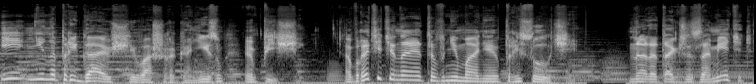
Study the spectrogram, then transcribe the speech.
и не напрягающей ваш организм пищей. Обратите на это внимание при случае. Надо также заметить,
